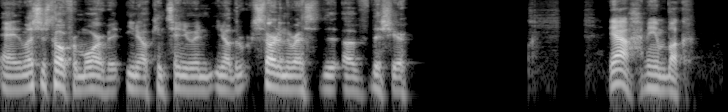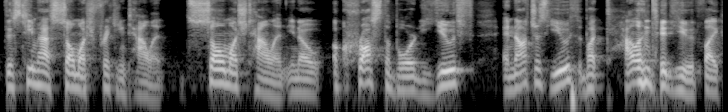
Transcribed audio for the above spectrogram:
and let's just hope for more of it. You know, continuing you know the starting the rest of, the, of this year. Yeah, I mean, look, this team has so much freaking talent so much talent, you know, across the board, youth, and not just youth, but talented youth. Like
